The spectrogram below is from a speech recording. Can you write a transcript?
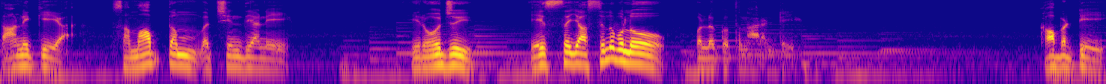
దానికి సమాప్తం వచ్చింది అని ఈరోజు ఏసయ్య సిలువలో పలుకుతున్నారండి. కాబట్టి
